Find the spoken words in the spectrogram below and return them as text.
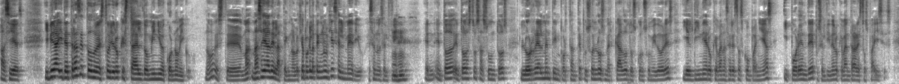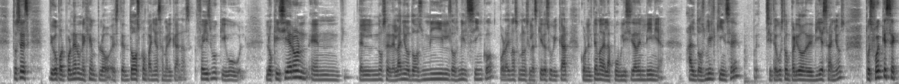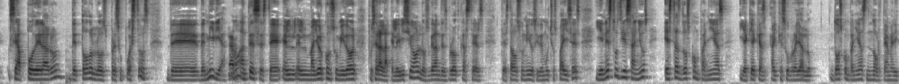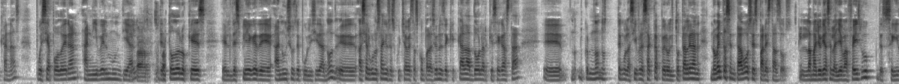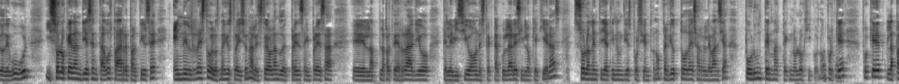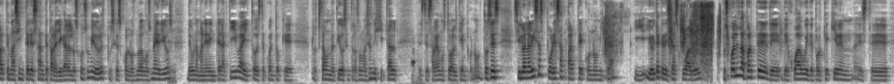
Así es. Y mira, y detrás de todo esto yo creo que está el dominio económico, ¿no? Este, más allá de la tecnología, porque la tecnología es el medio, ese no es el fin. Uh -huh. en, en, todo, en, todos estos asuntos, lo realmente importante pues, son los mercados, los consumidores y el dinero que van a hacer estas compañías y por ende, pues el dinero que va a entrar a estos países. Entonces, digo, por poner un ejemplo, este, dos compañías americanas, Facebook y Google lo que hicieron en del no sé del año 2000 2005 por ahí más o menos si las quieres ubicar con el tema de la publicidad en línea al 2015, pues, si te gusta un periodo de 10 años, pues fue que se, se apoderaron de todos los presupuestos de, de media. ¿no? Antes este, el, el, mayor consumidor pues era la televisión, los grandes broadcasters de Estados Unidos y de muchos países, y en estos 10 años estas dos compañías, y aquí hay que, hay que subrayarlo, dos compañías norteamericanas, pues se apoderan a nivel mundial de todo lo que es el despliegue de anuncios de publicidad. ¿no? Eh, hace algunos años escuchaba estas comparaciones de que cada dólar que se gasta, eh, no, no, tengo la cifra exacta, pero el total eran 90 centavos es para estas dos. La mayoría se la lleva Facebook, seguido de Google, y solo quedan 10 centavos para repartirse en el resto de los medios tradicionales. Estoy hablando de prensa impresa, eh, la, la, parte de radio, televisión, espectaculares y lo que quieras, solamente ya tiene un 10%, ¿no? Perdió toda esa relevancia por un tema tecnológico, ¿no? ¿Por qué? Porque la parte más interesante para llegar a los consumidores pues es con los nuevos medios, de una manera interactiva y todo este cuento que los que estamos metidos en transformación digital este, sabemos todo el tiempo, ¿no? Entonces, si lo analizas por esa parte económica, y, ahorita que decías Huawei, pues ¿cuál es la parte de, de Huawei, de por qué quieren, este,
